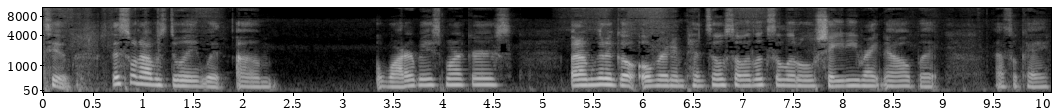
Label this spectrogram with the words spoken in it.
two. This one I was doing with um, water-based markers, but I'm going to go over it in pencil. So it looks a little shady right now, but that's okay.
